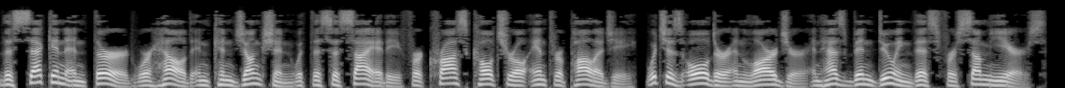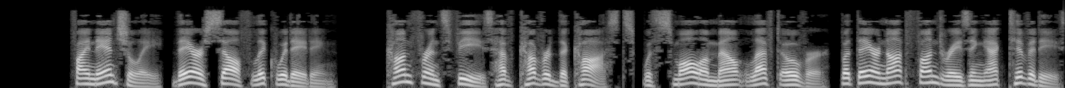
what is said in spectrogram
The second and third were held in conjunction with the Society for Cross-Cultural Anthropology, which is older and larger and has been doing this for some years. Financially, they are self-liquidating. Conference fees have covered the costs, with small amount left over, but they are not fundraising activities.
